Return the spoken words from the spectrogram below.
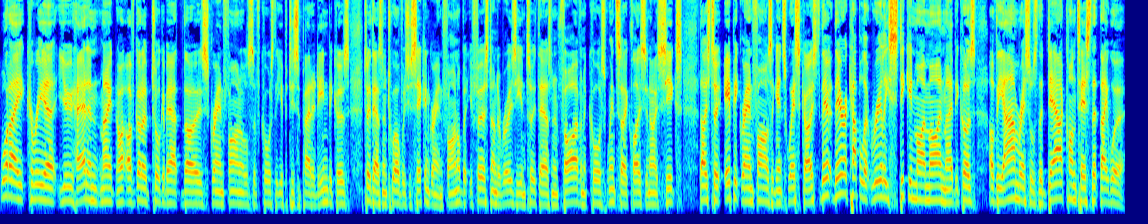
What a career you had, and mate, I've got to talk about those grand finals, of course, that you participated in because 2012 was your second grand final, but your first under Roosie in 2005, and of course went so close in 06. Those two epic grand finals against West Coast, they're, they're a couple that really stick in my mind, mate, because of the arm wrestles, the Dow contest that they were.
